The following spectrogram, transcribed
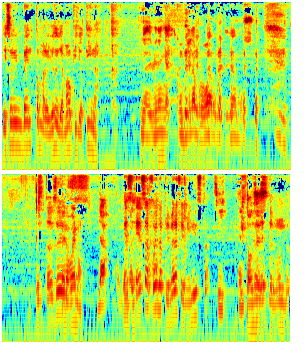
hizo un invento maravilloso llamado guillotina. Y adivinen con quién la probaron, digamos. Entonces, Pero bueno, ya. es- esa fue la primera feminista Sí, entonces del mundo.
